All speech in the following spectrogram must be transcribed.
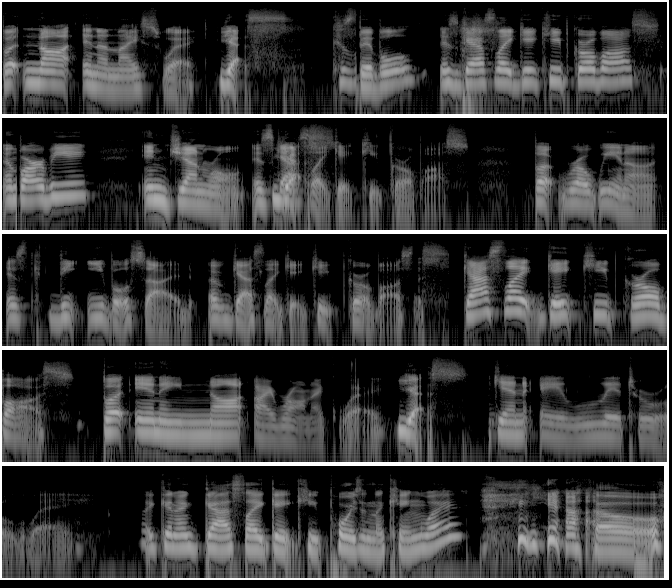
But not in a nice way. Yes. Because Bibble is Gaslight Gatekeep Girl Boss, and Barbie in general is Yes. Gaslight Gatekeep Girl Boss. But Rowena is the evil side of Gaslight Gatekeep Girl Boss. Gaslight Gatekeep Girl Boss, but in a not ironic way, Yes. like in a literal way. Like in a gaslight gatekeep poison the king way. yeah. So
